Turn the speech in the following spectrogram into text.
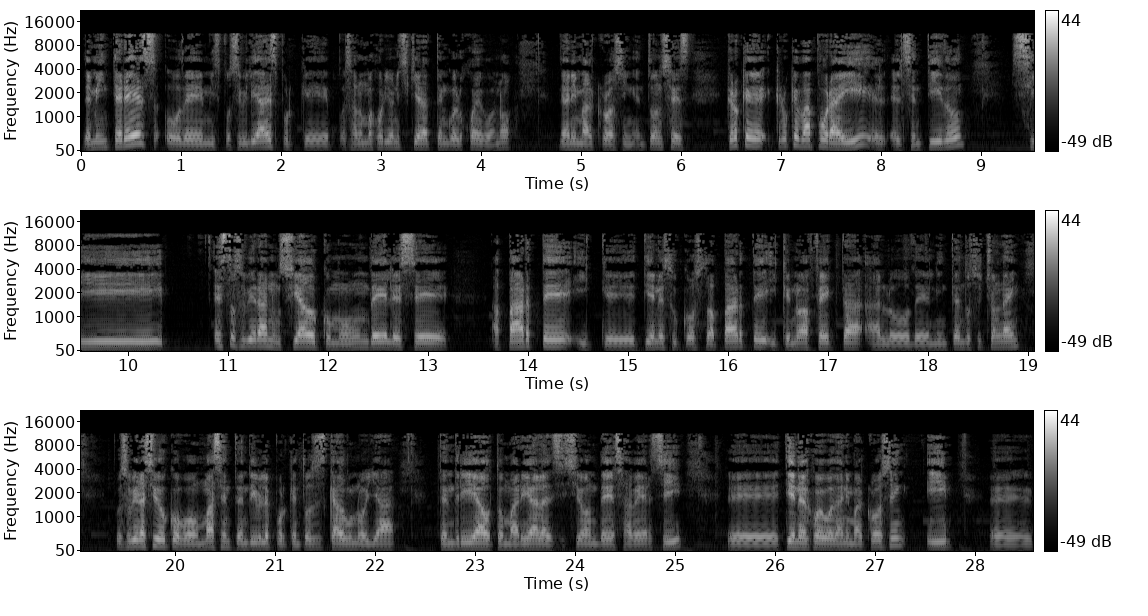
de mi interés o de mis posibilidades porque pues a lo mejor yo ni siquiera tengo el juego, ¿no? De Animal Crossing. Entonces, creo que, creo que va por ahí el, el sentido. Si esto se hubiera anunciado como un DLC aparte y que tiene su costo aparte y que no afecta a lo del Nintendo Switch Online, pues hubiera sido como más entendible porque entonces cada uno ya tendría o tomaría la decisión de saber si eh, tiene el juego de Animal Crossing y eh,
